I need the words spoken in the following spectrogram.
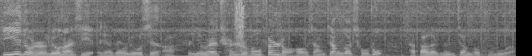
第一就是刘暖曦，也就是刘鑫啊，是因为陈世峰分手后向江哥求助，才搬来跟江哥同住的。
